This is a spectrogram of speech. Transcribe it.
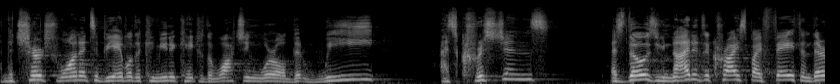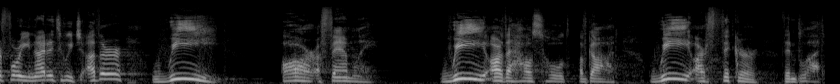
And the church wanted to be able to communicate to the watching world that we, as Christians, as those united to Christ by faith and therefore united to each other, we are a family. We are the household of God. We are thicker than blood.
